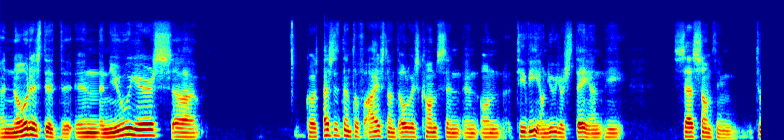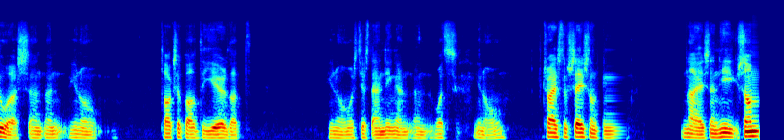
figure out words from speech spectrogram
I noticed it in the New Year's because uh, president of Iceland always comes in, in on TV on New Year's Day, and he says something to us, and and you know talks about the year that you know was just ending, and and what's you know tries to say something nice, and he some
